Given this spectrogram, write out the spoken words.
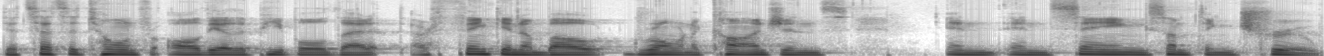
That sets a tone for all the other people that are thinking about growing a conscience and, and saying something true,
